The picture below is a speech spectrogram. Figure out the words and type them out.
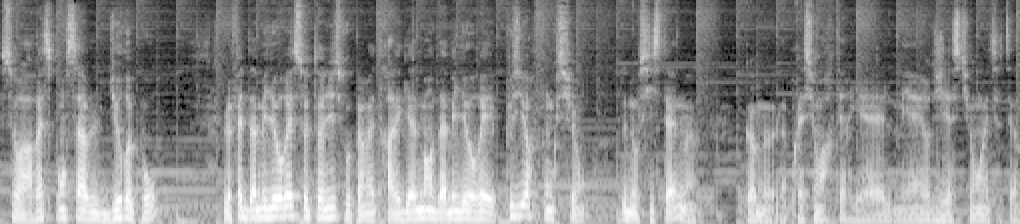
sera responsable du repos. Le fait d'améliorer ce tonus vous permettra également d'améliorer plusieurs fonctions de nos systèmes, comme la pression artérielle, meilleure digestion, etc.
